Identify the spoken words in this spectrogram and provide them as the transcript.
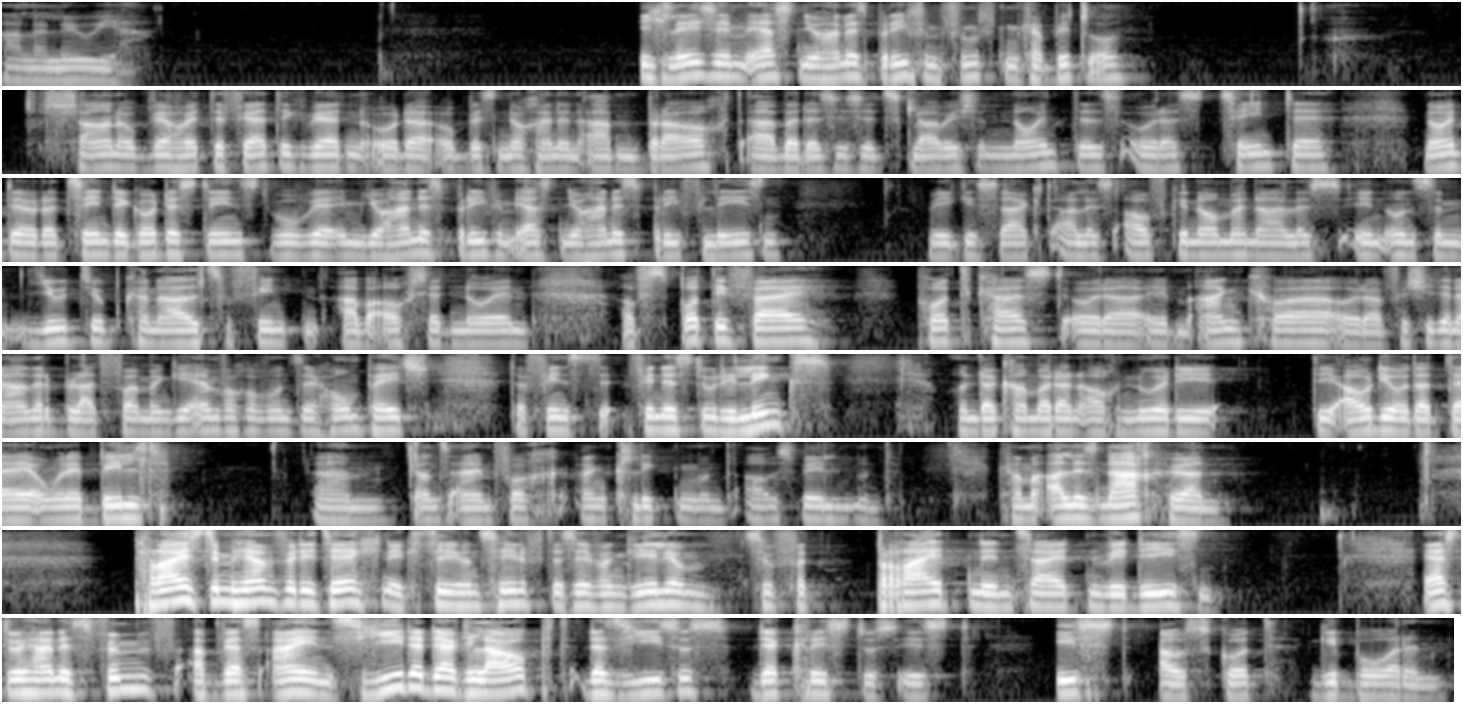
Halleluja. Ich lese im ersten Johannesbrief im fünften Kapitel. Schauen, ob wir heute fertig werden oder ob es noch einen Abend braucht. Aber das ist jetzt, glaube ich, ein neuntes oder zehnte, neunte oder zehnte Gottesdienst, wo wir im Johannesbrief, im ersten Johannesbrief lesen. Wie gesagt, alles aufgenommen, alles in unserem YouTube-Kanal zu finden, aber auch seit neuem auf Spotify, Podcast oder eben Anchor oder verschiedene andere Plattformen. Geh einfach auf unsere Homepage, da findest, findest du die Links und da kann man dann auch nur die, die Audiodatei ohne Bild ähm, ganz einfach anklicken und auswählen und kann man alles nachhören. Preis dem Herrn für die Technik, die uns hilft, das Evangelium zu verbreiten in Zeiten wie diesen. 1. Johannes 5 ab Vers 1. Jeder, der glaubt, dass Jesus der Christus ist, ist aus Gott geboren.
